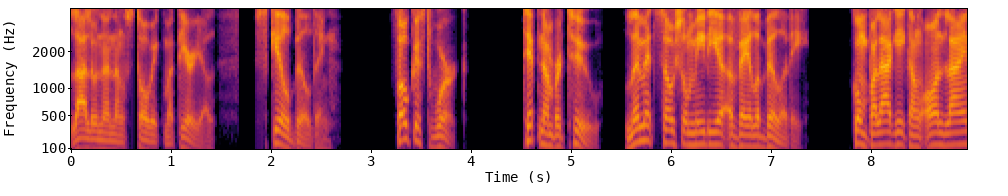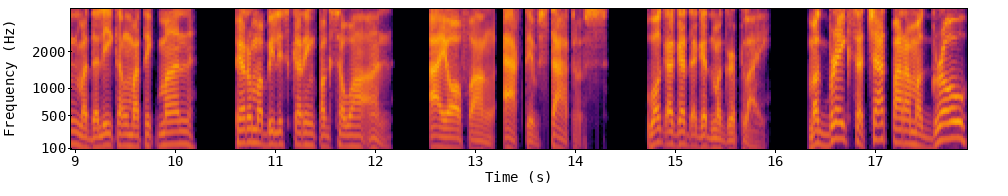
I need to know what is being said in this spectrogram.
lalo na ng stoic material, skill building. Focused work. Tip number two, limit social media availability. Kung palagi kang online, madali kang matikman, pero mabilis ka ring pagsawaan. Eye off ang active status. Huwag agad-agad mag-reply. Mag-break sa chat para mag-grow.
